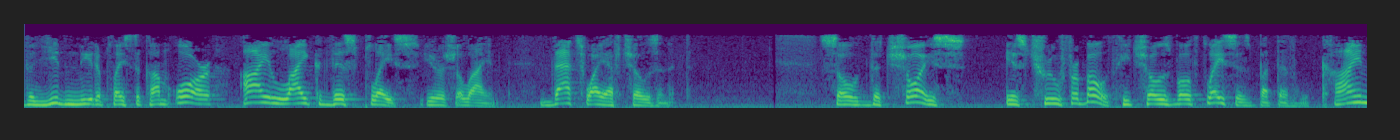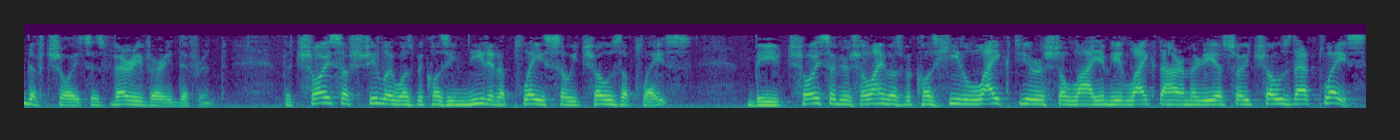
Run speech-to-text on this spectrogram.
the Yidden need a place to come, or I like this place, Yerushalayim. That's why I've chosen it. So the choice is true for both. He chose both places, but the kind of choice is very, very different. The choice of Shiloh was because he needed a place, so he chose a place. The choice of Yerushalayim was because he liked Yerushalayim, he liked the Har Moriah, so he chose that place.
